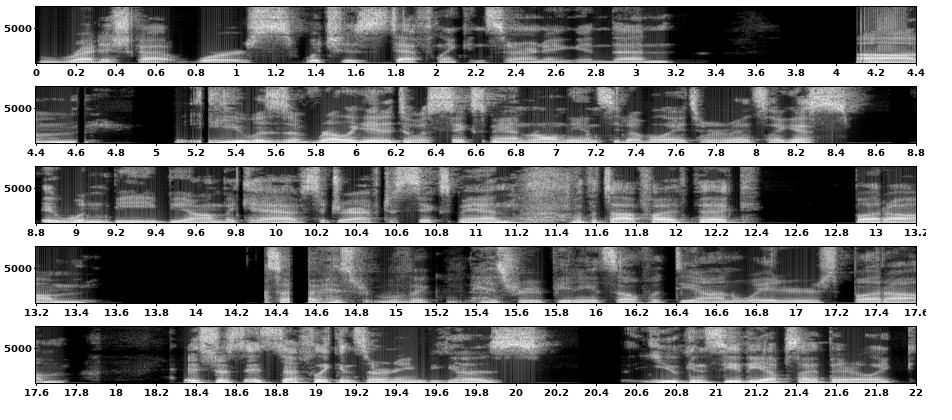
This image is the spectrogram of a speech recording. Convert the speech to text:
Reddish got worse, which is definitely concerning. And then um, he was relegated to a six man role in the NCAA tournament. So I guess it wouldn't be beyond the Cavs to draft a six man with a top five pick. But um, so history like history repeating itself with Dion Waiters. But um, it's just it's definitely concerning because you can see the upside there. Like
